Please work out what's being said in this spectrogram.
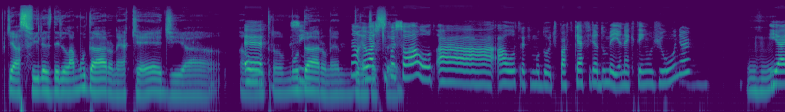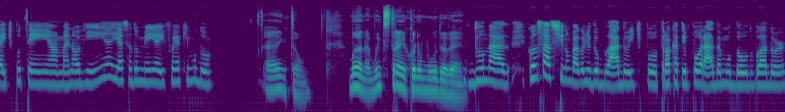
Porque as filhas dele lá mudaram, né? A Cad, a, a É, outra mudaram, né? Não, eu acho que foi só a, a, a outra que mudou, tipo, a, que é a filha do meio, né? Que tem o Júnior, Uhum. e aí, tipo, tem a mais novinha, e essa do meio aí foi a que mudou. É, então. Mano, é muito estranho quando muda, velho. Do nada. Quando você tá assistindo um bagulho dublado e, tipo, troca a temporada, mudou o dublador.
